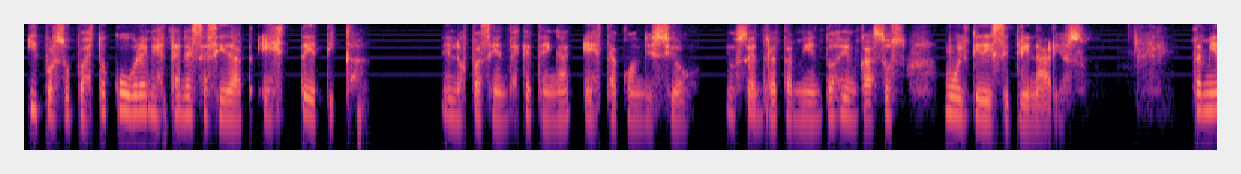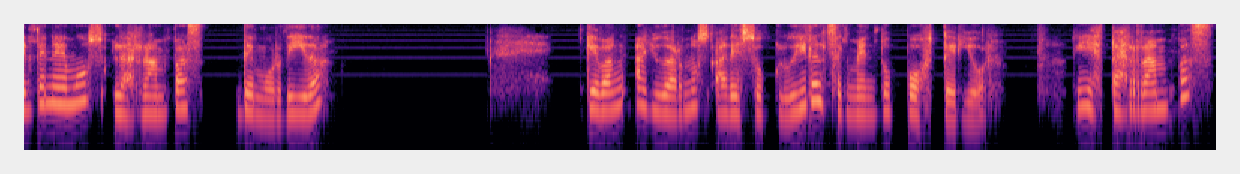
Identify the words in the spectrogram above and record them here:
y por supuesto cubren esta necesidad estética en los pacientes que tengan esta condición, o sea, en tratamientos y en casos multidisciplinarios. También tenemos las rampas de mordida que van a ayudarnos a desocluir el segmento posterior. Y estas rampas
